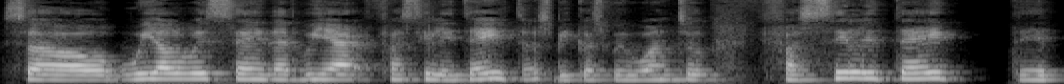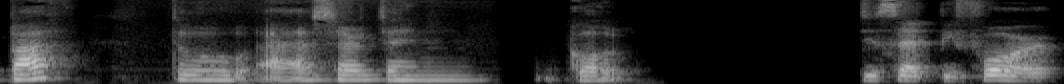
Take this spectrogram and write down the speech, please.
So we always say that we are facilitators because we want to facilitate the path to a certain goal. You said before,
